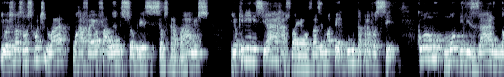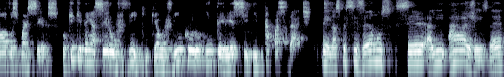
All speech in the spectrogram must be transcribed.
E hoje nós vamos continuar com Rafael falando sobre esses seus trabalhos. E eu queria iniciar, Rafael, fazendo uma pergunta para você. Como mobilizar novos parceiros? O que, que vem a ser o VIC, que é o vínculo, interesse e capacidade? Bem, nós precisamos ser ali ágeis, né?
